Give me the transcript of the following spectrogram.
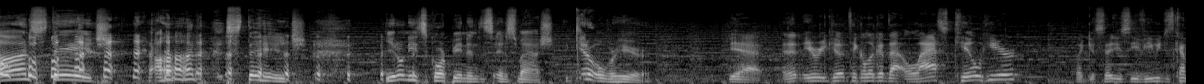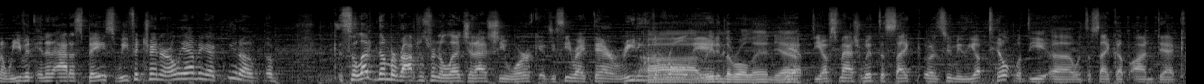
On stage. On stage. You don't need Scorpion in, in Smash. Get over here. Yeah, and then here we go. Take a look at that last kill here. Like you said, you see Vivi just kind of weaving in and out of space. Wii Fit Trainer only having a you know a select number of options from the ledge that actually work, as you see right there, reading the roll Ah, in. reading the roll in, yeah. Yep, the up smash with the psych, or excuse me, the up tilt with the uh, with the psych up on deck.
